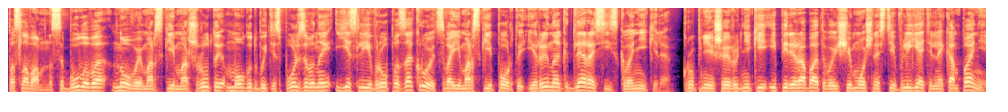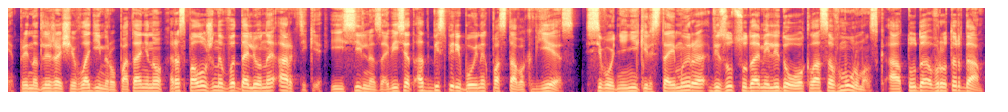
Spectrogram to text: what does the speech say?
По словам Насыбулова, новые морские маршруты могут быть использованы, если Европа закроет свои морские порты и рынок для российского никеля. Крупнейшие рудники и перерабатывающие мощности влиятельной компании, принадлежащие Владимиру Потанину, расположены в отдаленной Арктике и сильно зависят от бесперебойных поставок в ЕС. Сегодня никель с Таймыра везут судами ледового класса в Мурманск, а оттуда в Роттердам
